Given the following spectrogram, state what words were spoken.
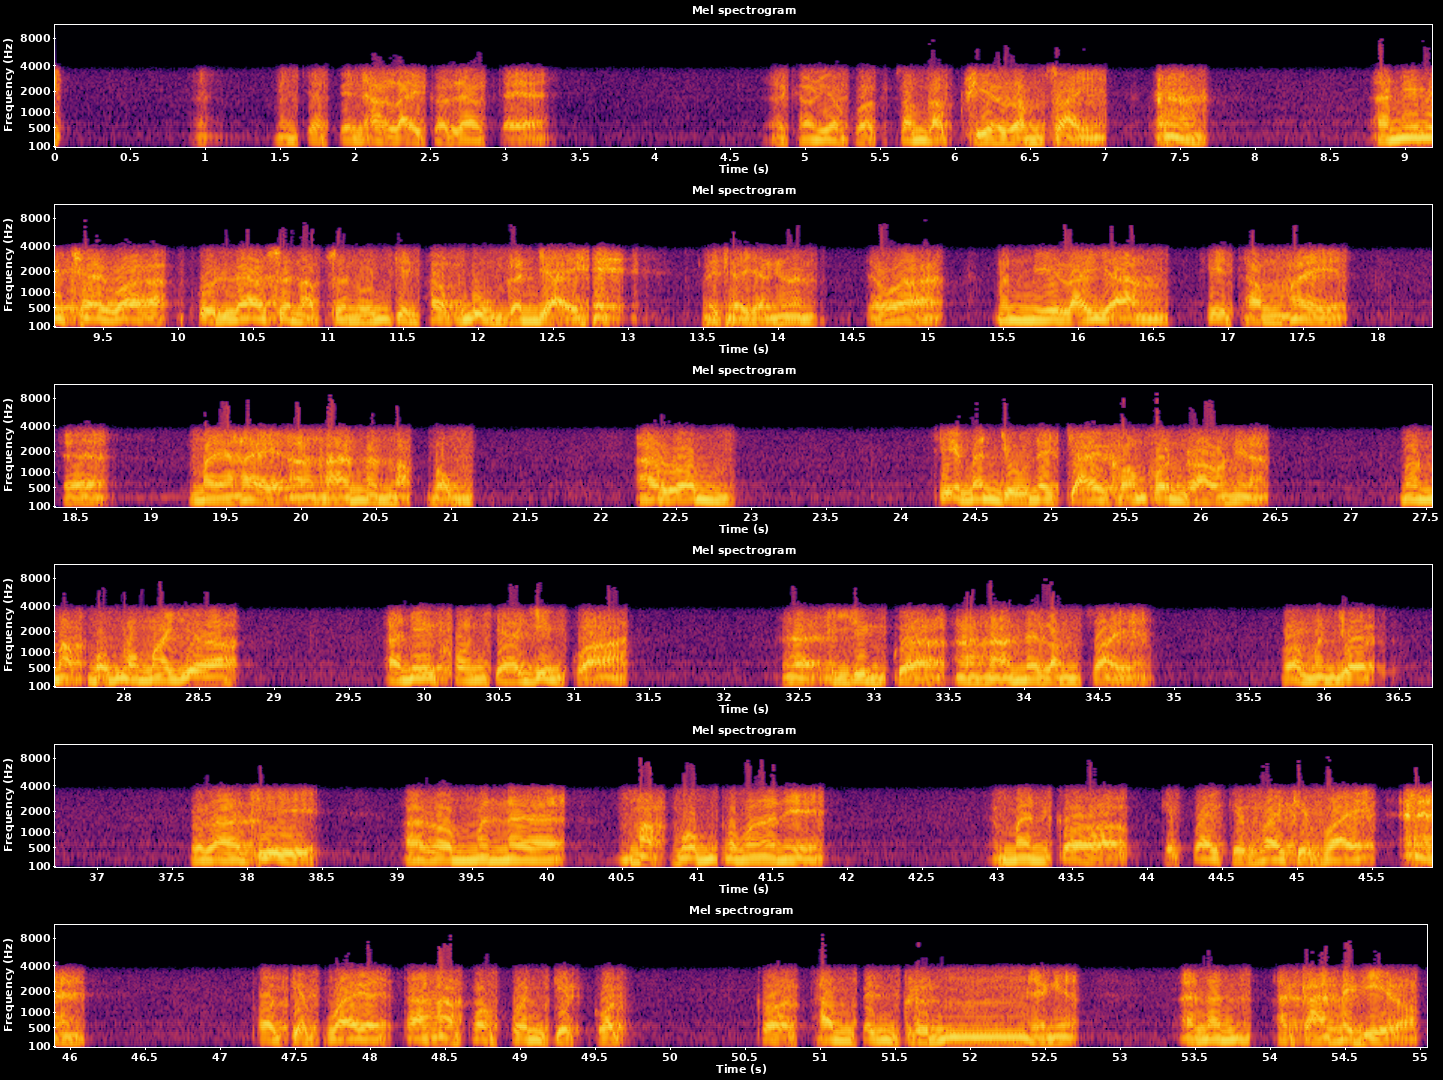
มันจะเป็นอะไรก็แล้วแต่เขาเรียกว่าสำหรับเคลียร์ลำไส้ อันนี้ไม่ใช่ว่าพูดแล้วสนับสนุนกินผักบุ้งกันใหญ่ ไม่ใช่อย่างนั้น แต่ว่ามันมีหลายอย่างที่ทำให้ไม่ให้อาหารมันหมักหมม อารมณ์ที่มันอยู่ในใจของคนเราเนี่ย มันหมักหมมลงมาเยอะ อันนี้คงจะยิ่งกว่ายิ่งกว่าอาหารในลำไส้เพราะมันเยอะ เวลาที่ อารมณ์มันหมักหมมเข้ามานี่ มันก็เก็บไว้เก็บไว้เก็บไว้ พอเก็บไว้ ถ้าหากว่าควรเก็บกด ก็ทำเป็นขรึนอย่างเงี้ย อันนั้นอาการไม่ดีหรอก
